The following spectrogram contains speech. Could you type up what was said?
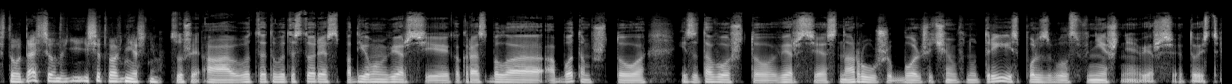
что дальше он ищет во внешнем. Слушай, а вот эта вот история с подъемом версии как раз была об этом, что из-за того, что версия снаружи больше, чем внутри, использовалась внешняя версия. То есть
